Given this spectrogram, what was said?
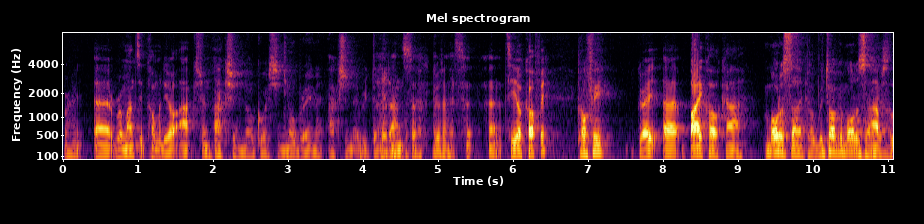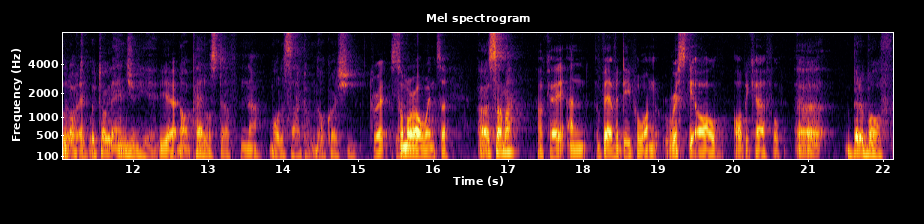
Right. Uh, romantic comedy or action? Action, no question, no brainer. Action every time. Good answer. Good answer. Uh, tea or coffee? Coffee, Great. Uh, bike or car? Motorcycle. We're talking motorcycle. We're, Absolutely. not, we're talking engine here. Yeah. Not pedal stuff. No. Motorcycle, no question. Great. Summer or winter? Uh, summer, Okay. And a bit of a deeper one risk it all or be careful? uh, bit of both.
